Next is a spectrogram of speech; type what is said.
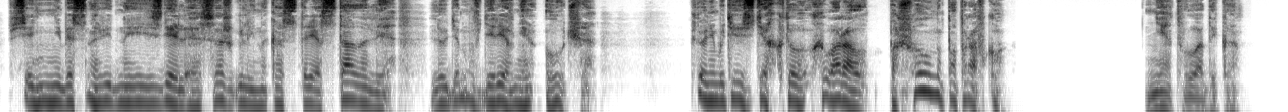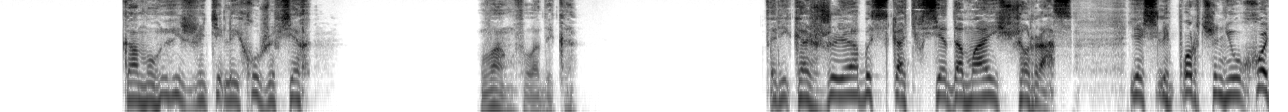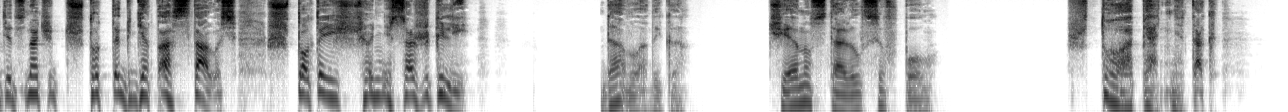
все небесновидные изделия сожгли на костре, стало ли людям в деревне лучше? Кто-нибудь из тех, кто хворал, пошел на поправку? Нет, владыка. Кому из жителей хуже всех? Вам, владыка. Прикажи обыскать все дома еще раз — если порча не уходит, значит, что-то где-то осталось, что-то еще не сожгли. Да, владыка. Чен уставился в пол. Что опять не так?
